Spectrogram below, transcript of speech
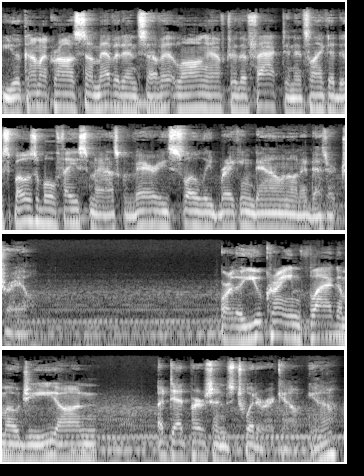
You come across some evidence of it long after the fact, and it's like a disposable face mask very slowly breaking down on a desert trail. Or the Ukraine flag emoji on a dead person's Twitter account, you know?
